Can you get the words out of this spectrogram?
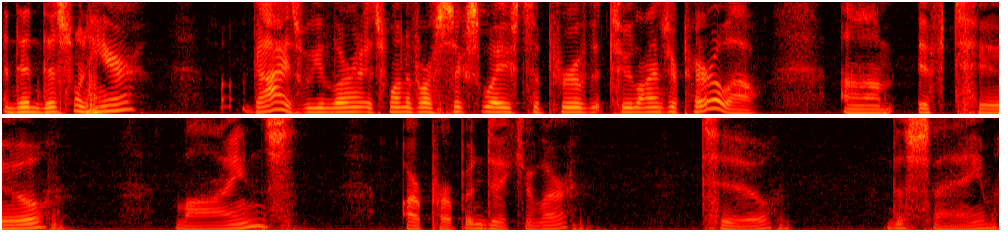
And then this one here, guys, we learned it's one of our six ways to prove that two lines are parallel. Um, if two lines are perpendicular to the same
